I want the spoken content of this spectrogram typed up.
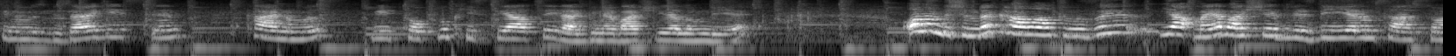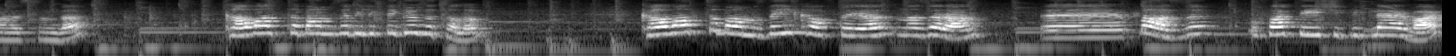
Günümüz güzel geçsin, karnımız bir tokluk hissiyatıyla güne başlayalım diye. Onun dışında kahvaltımızı yapmaya başlayabiliriz bir yarım saat sonrasında. Kahvaltı tabağımıza birlikte göz atalım. Kahvaltı tabağımızda ilk haftaya nazaran e, bazı ufak değişiklikler var.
